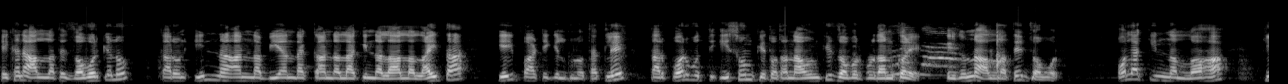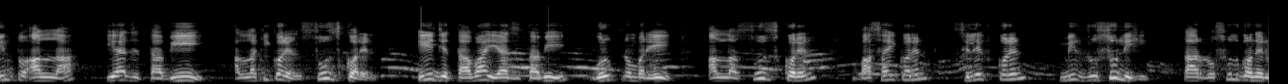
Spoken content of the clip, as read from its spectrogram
এখানে আল্লাহতে জবর কেন? কারণ ইন্না আন্না বিয়ান্না কান্না লাকিন্না লা আল্লাহ লাইতা, এই পার্টিকেলগুলো থাকলে তার পরবর্তী ইসমকে তথা নাউনকে জবর প্রদান করে। এই জন্য আল্লাহতে জবর। অলাকিন্নাল্লাহা, কিন্তু আল্লাহ ইয়াজ তাবি আল্লাহ কি করেন? সুজ করেন। এই যে তাবা ইয়াজ তাবি গ্রুপ নম্বর এইট আল্লাহ সুজ করেন, বাছাই করেন, সিলেক্ট করেন মির রসুলিহি, তার রসুলগণের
